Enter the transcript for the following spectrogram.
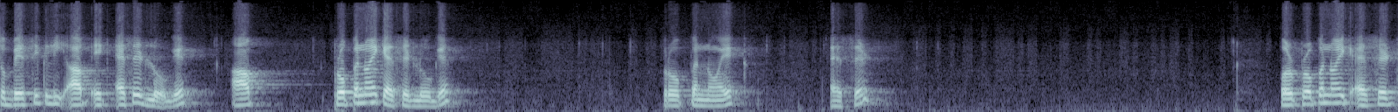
तो बेसिकली आप एक एसिड लोगे, आप प्रोपेनोइक एसिड लोगे। प्रोपेनोइक एसिड और प्रोपेनोइक एसिड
